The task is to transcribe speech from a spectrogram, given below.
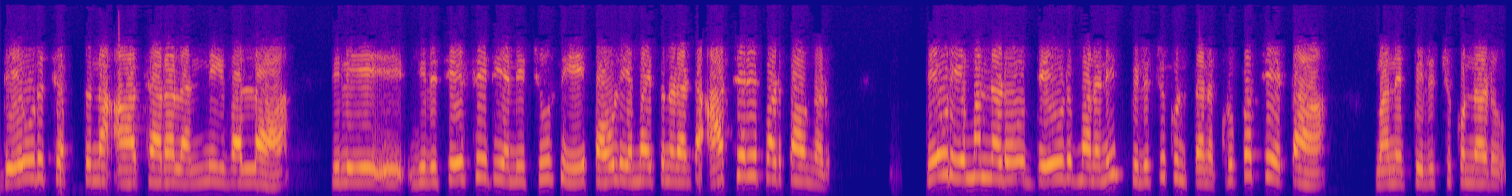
దేవుడు చెప్తున్న ఆచారాలన్నీ వల్ల వీళ్ళు వీళ్ళు చేసేటి అని చూసి పౌలు ఏమవుతున్నాడంటే ఆశ్చర్యపడతా ఉన్నాడు. దేవుడు ఏమన్నాడు? దేవుడు మనని పిలుచుకుని తన కృప చేత మన పిలుచుకున్నాడు.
